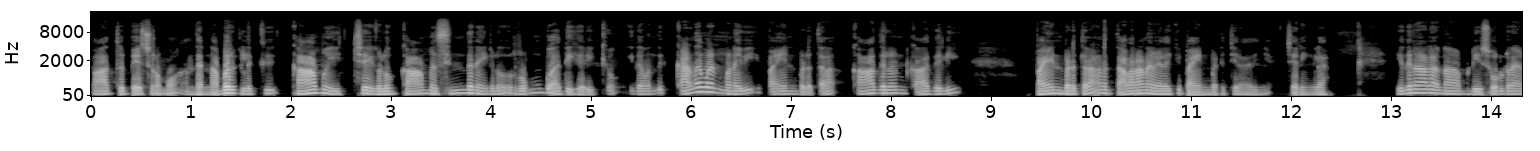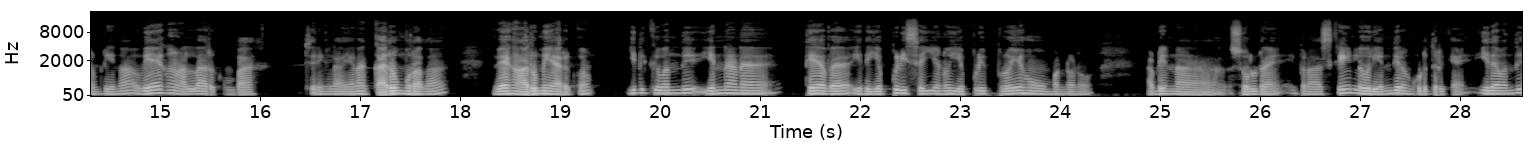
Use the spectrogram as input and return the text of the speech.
பார்த்து பேசுகிறோமோ அந்த நபர்களுக்கு காம இச்சைகளும், காம சிந்தனைகளும் ரொம்ப அதிகரிக்கும். இதை வந்து கணவன், மனைவி பயன்படுத்தலாம். காதலன், காதலி பயன்படுத்தலாம். ஆனால் தவறான வேலைக்கு பயன்படுத்திடாதீங்க சரிங்களா? எதனால நான் அப்படி சொல்றேன் அப்படின்னா, வேகம் நல்லா இருக்கும்பா. சரிங்களா? ஏன்னா கருமுறை தான். வேகம் அருமையா இருக்கும். இதுக்கு வந்து என்னென்ன தேவை? இதை எப்படி செய்யணும்? எப்படி பிரயோகம் பண்ணணும்? அப்படின்னு நான் சொல்றேன். இப்ப நான் ஸ்க்ரீன்ல ஒரு எந்திரம் குடுத்துருக்கேன். இத வந்து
